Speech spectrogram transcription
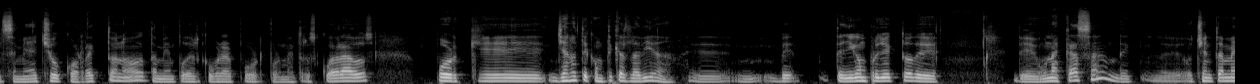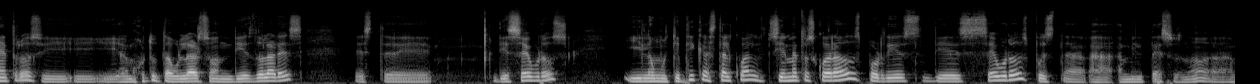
se me ha hecho correcto, ¿no? También poder cobrar por, por metros cuadrados, porque ya no te complicas la vida. Eh, te llega un proyecto de, de una casa de 80 metros y, a lo mejor tu tabular son 10 dólares, este, 10 euros, y lo multiplicas tal cual, 100 metros cuadrados por 10, 10 euros, pues a, a, mil pesos, ¿no? A,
